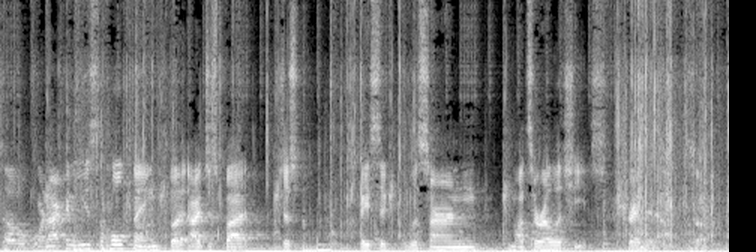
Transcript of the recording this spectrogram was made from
So we're not gonna use the whole thing, but I just bought just basic Lucerne mozzarella cheese, shredded out, so.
